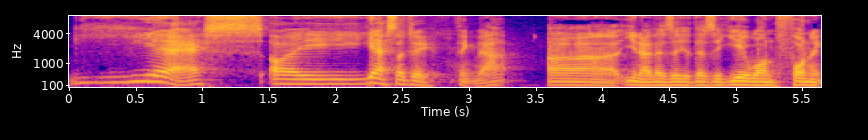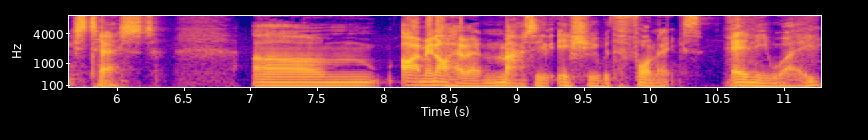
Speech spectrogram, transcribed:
Yes, I yes I do think that. Uh, you know, there's a there's a year one phonics test, Um, I mean, I have a massive issue with phonics anyway.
